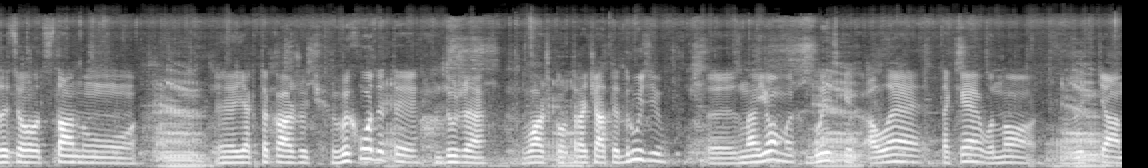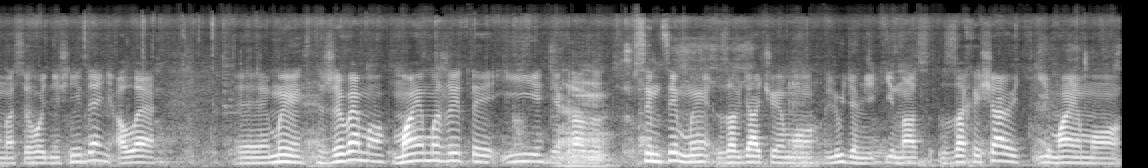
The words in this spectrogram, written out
за цього стану, е, як то кажуть, виходити. Дуже важко втрачати друзів, е, знайомих, близьких, але таке воно життя на сьогоднішній день. Але Ми живемо, маємо жити, і якраз всім цим ми завдячуємо людям, які нас захищають, і маємо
